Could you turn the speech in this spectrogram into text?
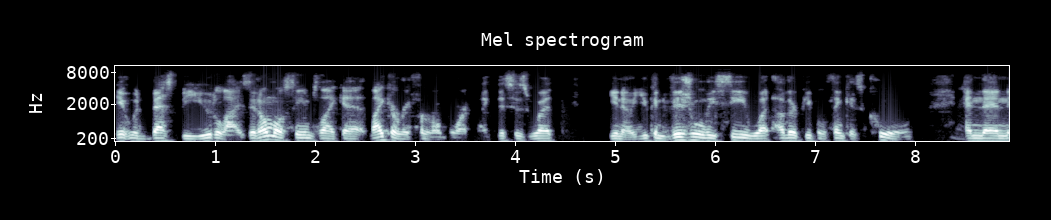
it would best be utilized. It almost seems like a like a referral board. Like this is what you know you can visually see what other people think is cool and then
